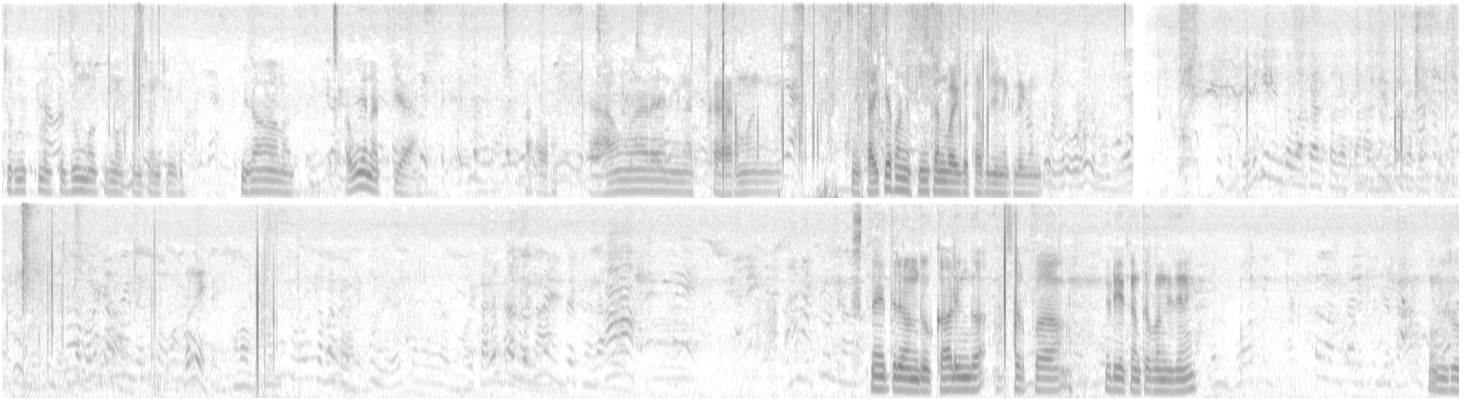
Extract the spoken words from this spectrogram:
ಚೂರು ಮಿತ್ ಮಲ್ತು ಝೂಮ್ ಮಲ್ತು ನೋಡ್ತೀನಿ ಒಂಚೂರು ನಿಧಾನ ಅವೇನತ್ಯ ಯಾವ ಮಾರ ನಿನ್ನ ಕರ್ಮ ನೀ ಕೈಕೆ ಪಣ್ಣಿ ತಿಂಕನ್ ಬಾಯಿ ಗೊತ್ತಾಗ್ಬೋದು ನಿಕ್ಲಿಗಂತ ಸ್ನೇಹಿತರೆ, ಒಂದು ಕಾಳಿಂಗ ಸ್ವಲ್ಪ ಹಿಡಿಯೋಕ್ಕಂತ ಬಂದಿದ್ದೀನಿ. ಒಂದು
